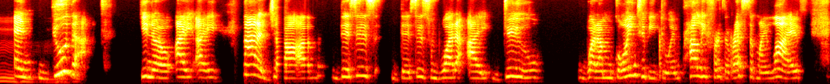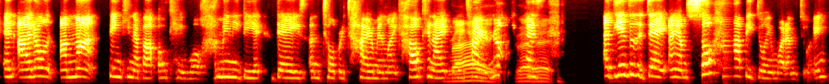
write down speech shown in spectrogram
mm-hmm. and do that you know i i not a job. This is this is what i do what i'm going to be doing probably for the rest of my life. And i don't i'm not thinking about okay well how many day, days until retirement? Like how can i right, retire? No because right. at the end of the day i am so happy doing what i'm doing.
